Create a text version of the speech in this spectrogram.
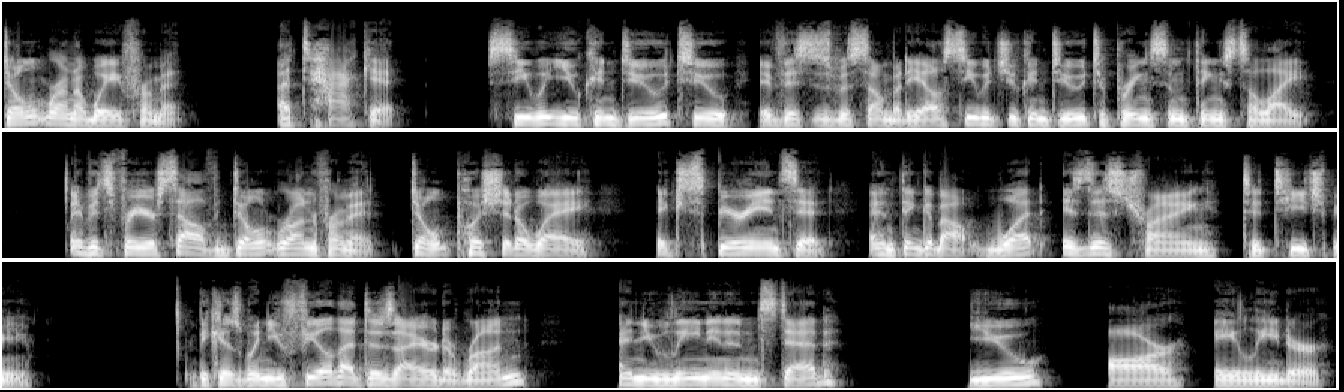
Don't run away from it. Attack it. See what you can do to, if this is with somebody else, see what you can do to bring some things to light. If it's for yourself, don't run from it. Don't push it away experience it and think about what is this trying to teach me? Because when you feel that desire to run and you lean in instead, you are a leader.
